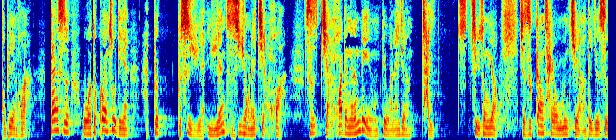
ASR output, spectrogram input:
不变化。但是我的关注点还不不是语言，语言只是用来讲话，只讲话的那个内容对我来讲才最重要。就是刚才我们讲的，就是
